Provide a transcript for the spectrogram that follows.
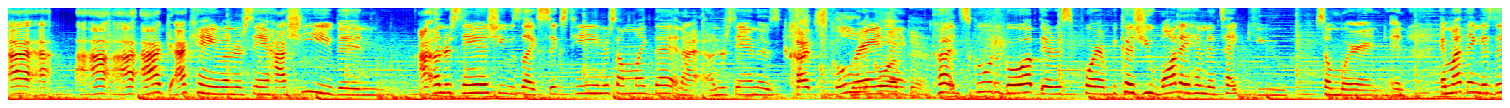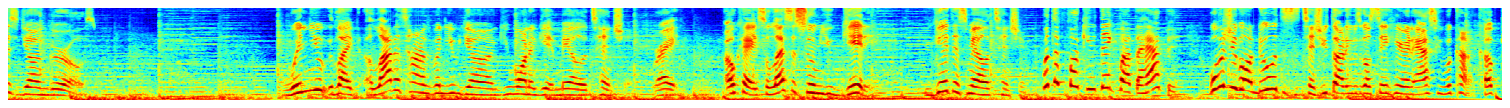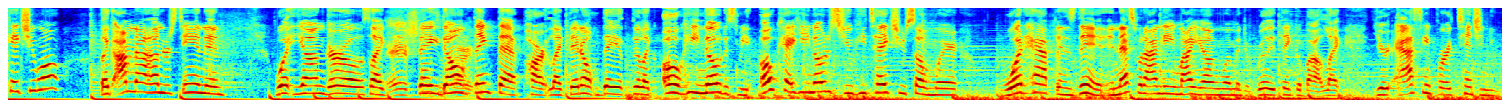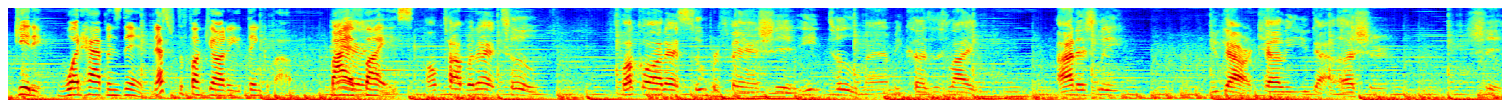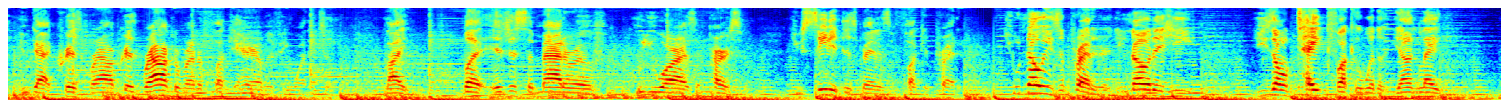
I I I I, can't even understand how she even. I understand she was like 16 or something like that, and I understand there's cut school to go up there. cutting school to go up there to support him because you wanted him to take you somewhere. And and and my thing is this, young girls. When you like a lot of times when you young, you want to get male attention, right? Okay, so let's assume you get it. You get this male attention. What the fuck you think about to happen? What was you gonna do with this attention? You thought he was gonna sit here and ask you what kind of cupcakes you want? Like I'm not understanding what young girls like they don't virgin. think that part. Like they don't they they're like oh he noticed me. Okay he noticed you. He takes you somewhere. What happens then? And that's what i need my young women to really think about. Like you're asking for attention. You get it. What happens then? That's what the fuck y'all need to think about. My Man, advice. On top of that, too, fuck all that super fan shit. Eat too, man, because it's like, honestly, you got R. Kelly, you got Usher, shit, you got Chris Brown. Chris Brown could run a fucking harem if he wanted to. Like, but it's just a matter of who you are as a person. You see that this man is a fucking predator. You know he's a predator. You know that he he's on tape fucking with a young lady,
